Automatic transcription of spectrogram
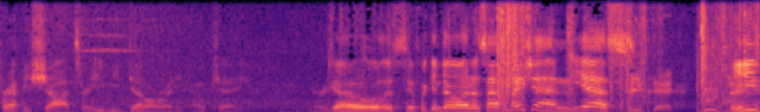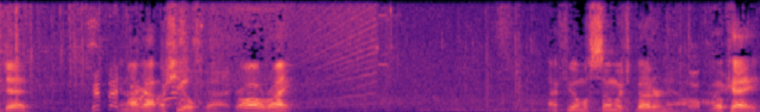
crappy shots, or he'd be dead already. Okay. Here we go. Let's see if we can do it. Assassination! Yes! He's dead. He's dead. And I got my shields back. All right. I feel so much better now. Oh, okay.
